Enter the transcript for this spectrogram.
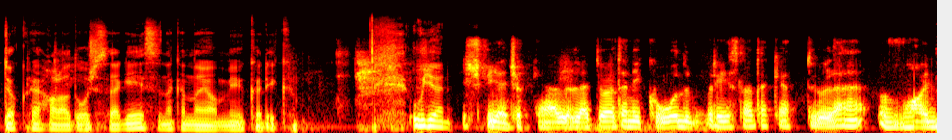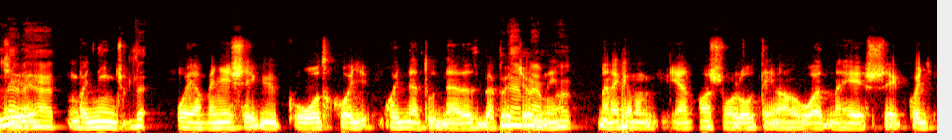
tökre haladós az egész, ez nekem nagyon működik. Ugyan... És figyelj, csak kell letölteni kód részleteket tőle, vagy, Le lehet, vagy nincs le... olyan mennyiségű kód, hogy, hogy ne tudnál ezt bepötyögni. Nem, nem. Mert nekem ilyen hasonló téma volt nehézség, hogy,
